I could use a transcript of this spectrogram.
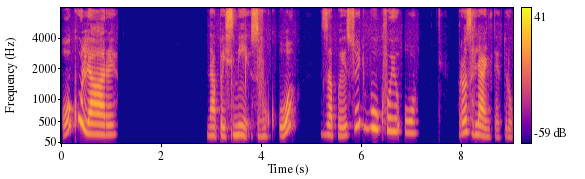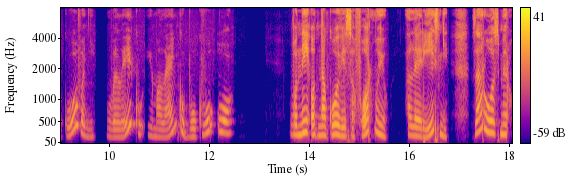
окуляри. На письмі звук О записують буквою О. Розгляньте друковані велику і маленьку букву О. Вони однакові за формою, але різні за розміром.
